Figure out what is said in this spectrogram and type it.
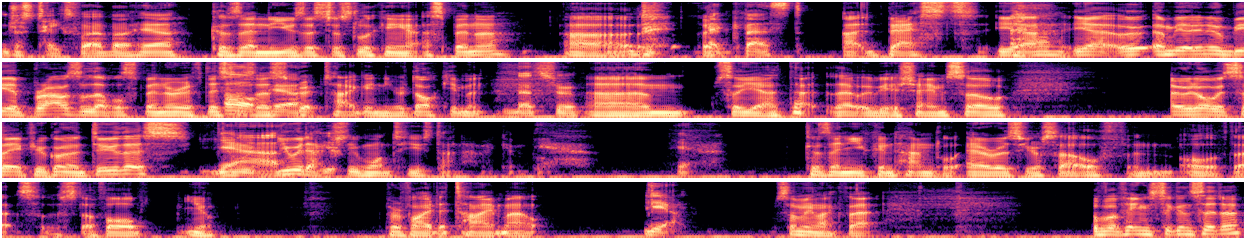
It just takes forever. Yeah, because then the user's just looking at a spinner. Uh, at best. At best, yeah, yeah. I mean, it would be a browser level spinner if this Oh, is a yeah. script tag in your document. That's true. Um, so yeah, that that would be a shame. So I would always say if you're going to do this, you, Yeah. you would actually want to use dynamic import Yeah, yeah. because then you can handle errors yourself and all of that sort of stuff, or you know, provide a timeout, Yeah. something like that. Other things to consider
